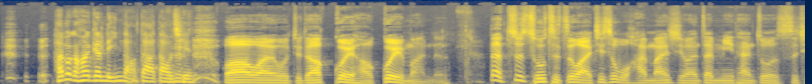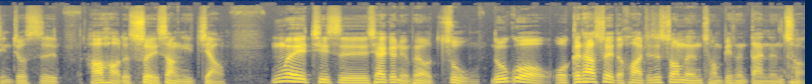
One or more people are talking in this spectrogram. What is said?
还不赶快跟林老大道歉？哇完，我觉得要跪好跪满了。但是除此之外，其实我还蛮喜欢在密探做的事情，就是好好的睡上一觉。因为其实现在跟女朋友住，如果我跟她睡的话，就是双人床变成单人床，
